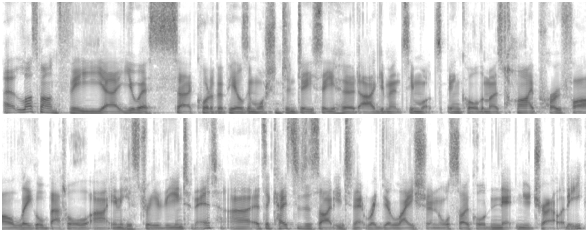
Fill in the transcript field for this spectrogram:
Uh, last month, the uh, US uh, Court of Appeals in Washington, D.C., heard arguments in what's been called the most high profile legal battle uh, in the history of the internet. Uh, it's a case to decide internet regulation, or so called net neutrality.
